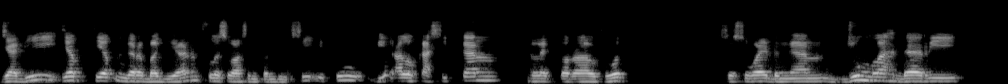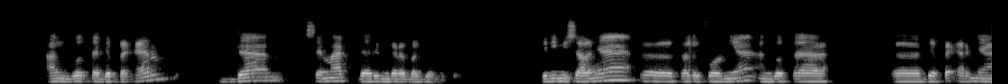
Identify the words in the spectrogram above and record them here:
Jadi tiap-tiap negara bagian plus Washington DC itu dialokasikan electoral vote sesuai dengan jumlah dari anggota DPR dan Senat dari negara bagian itu. Jadi misalnya eh, California anggota eh, DPR-nya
